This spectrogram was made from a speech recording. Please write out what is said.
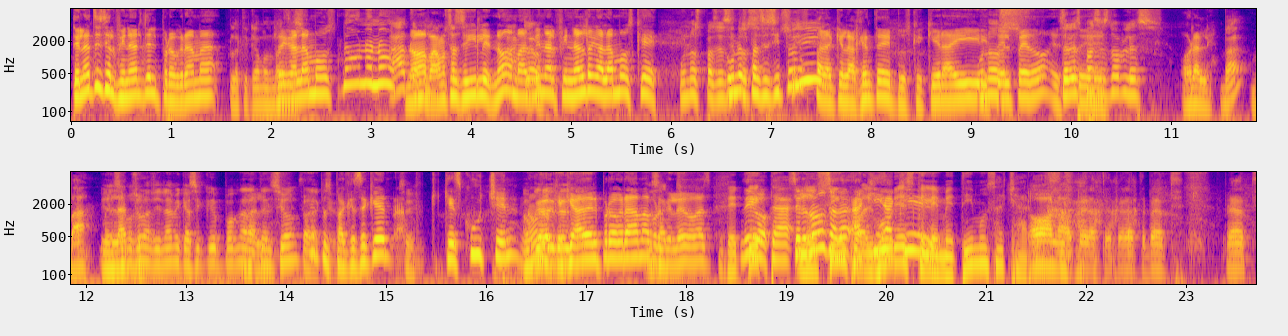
Te late si al final del programa Platicamos más. de eso. regalamos... No, no, no. Ah, no, también. vamos a seguirle. No, Ah, más claro. bien al final regalamos que Unos pasecitos. unos pasecitos Sí. para que la gente pues que quiera ir y Unos todo el pedo. Tres este, pases dobles. Órale. ¿Va? Va, Y me hacemos late. una dinámica así que pongan atención. Sí, Para pues que... para que se queden, Sí. que escuchen ¿no? Lo que queda del programa, porque Exacto. luego vas. Detecta digo, se los los vamos a dar aquí, aquí. que le metimos a Charlie. Oh, no, espérate, espérate, espérate. Espérate.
